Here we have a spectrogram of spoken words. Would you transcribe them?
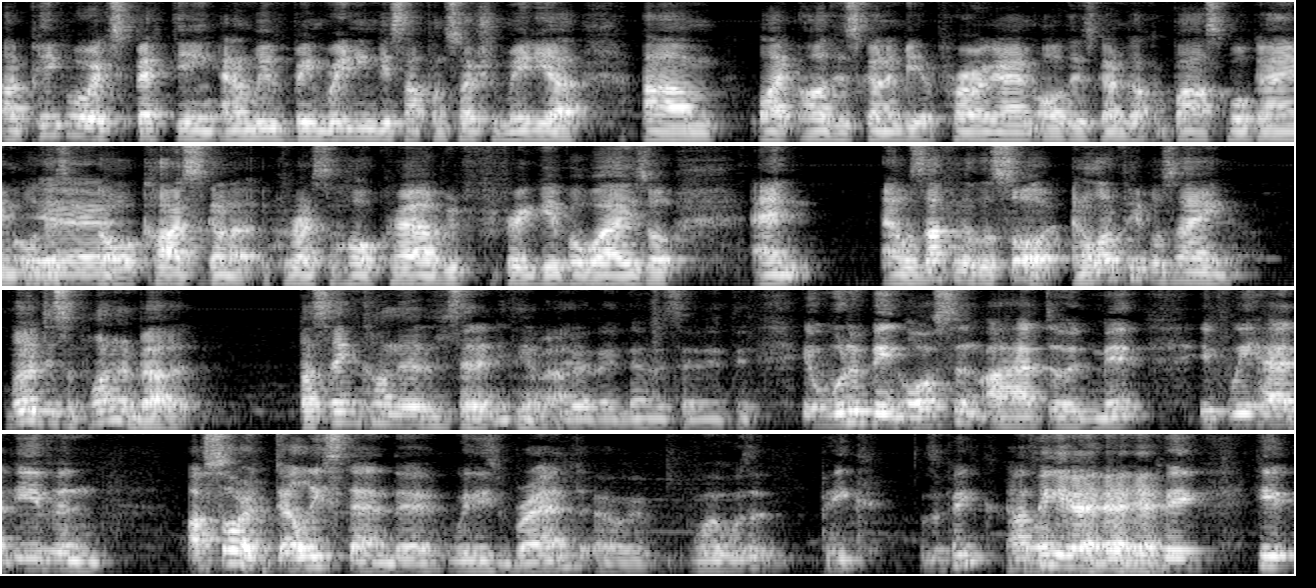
uh, people were expecting, and we've been reading this up on social media, um, like, oh, there's going to be a program, or there's going to be like a basketball game, or Yeah. there's, or Kai's going to address the whole crowd with free giveaways, or and, and it was nothing of the sort. And a lot of people saying we're disappointed about it. But SneakerCon never said anything about Yeah, it. Yeah, they never said anything. It would have been awesome, I have to admit, if we had even. I saw a Delly stand there with his brand. Uh, what was it? Peak? Was it Peak? I think, yeah, yeah, yeah. Peak. He,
